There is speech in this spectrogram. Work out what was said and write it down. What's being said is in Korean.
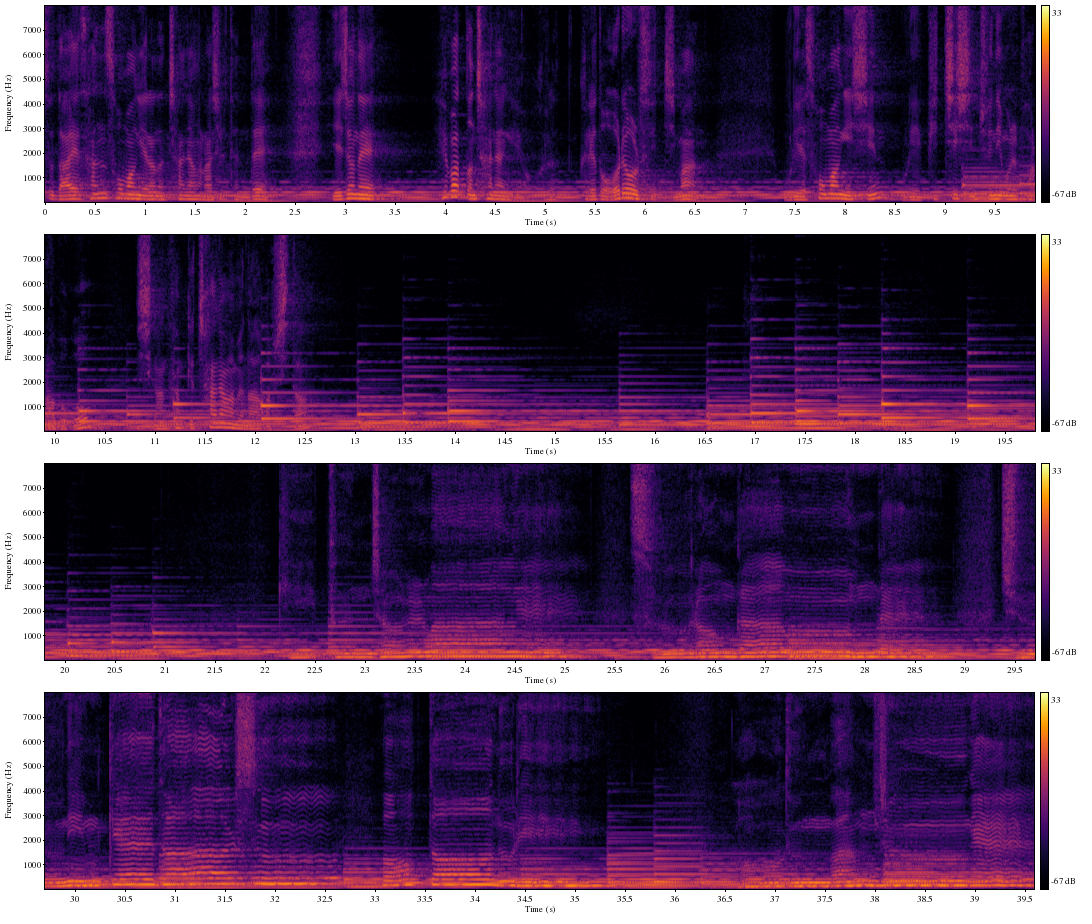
예수 나의 산 소망이라는 찬양을 하실 텐데 예전에 해봤던 찬양이에요. 그래도 어려울 수 있지만 우리의 소망이신 우리의 빛이신 주님을 바라보고 시간 함께 찬양하며 나아갑시다. 우리 어둠 밤 중에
